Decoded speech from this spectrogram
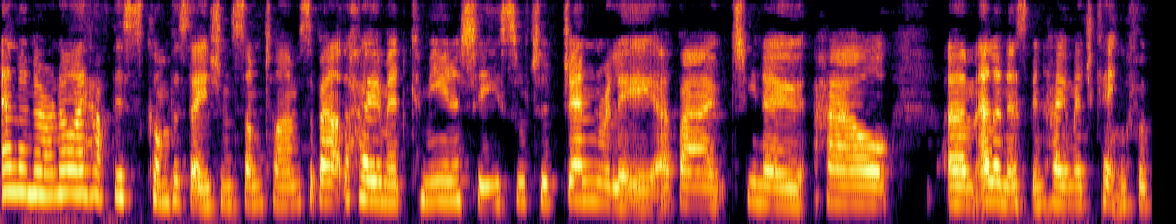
Eleanor and I have this conversation sometimes about the home ed community, sort of generally about you know how um, Eleanor's been home educating for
